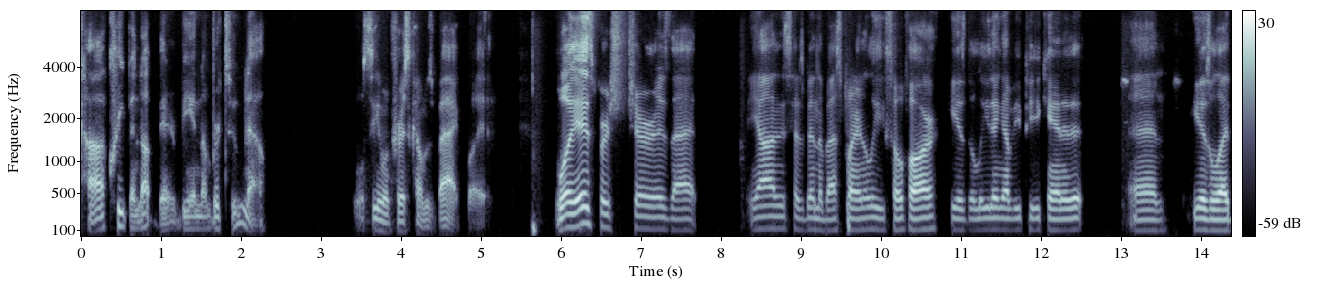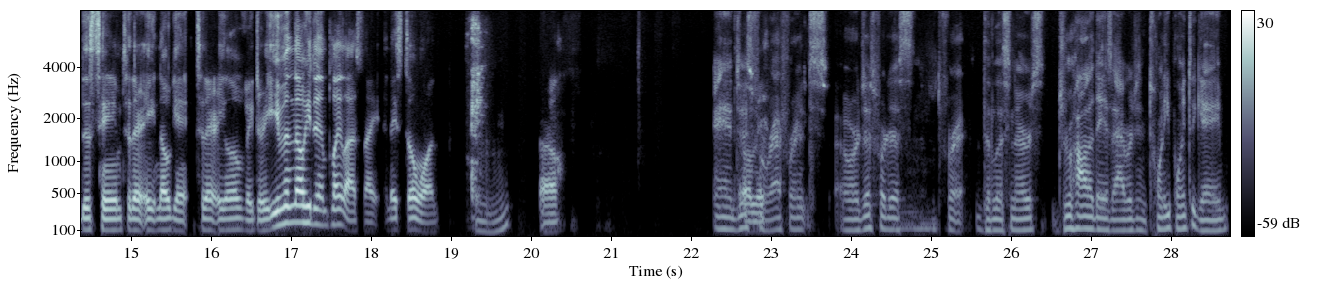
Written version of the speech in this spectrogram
kind of creeping up there, being number two now. We'll see when Khris comes back, but what is for sure is that Giannis has been the best player in the league so far. He is the leading MVP candidate, and he has led this team to their eight no game to their eight no victory, even though he didn't play last night and they still won. Mhm. So And just for reference, or just for this, for the listeners, Jrue Holiday is averaging 20 points a game,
